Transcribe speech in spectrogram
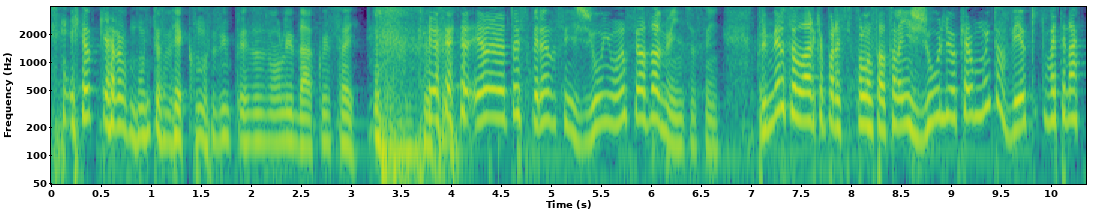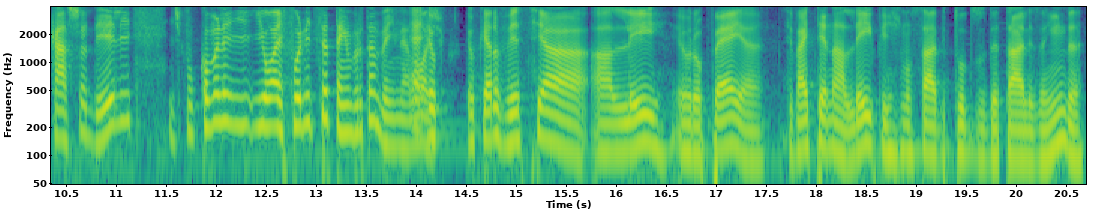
Eu quero muito ver como as empresas vão lidar com isso aí. eu, eu tô esperando, assim, junho, ansiosamente, assim. Primeiro celular que apareceu foi lançado, sei lá, em julho, eu quero muito ver o que, que vai ter na caixa dele. E, tipo, como ele. E o iPhone de setembro também, né? É, eu, Lógico. eu quero ver se a, a lei europeia, se vai ter na lei, porque a gente não sabe todos os detalhes ainda,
